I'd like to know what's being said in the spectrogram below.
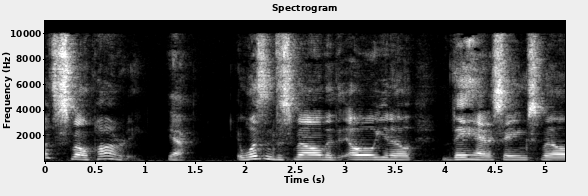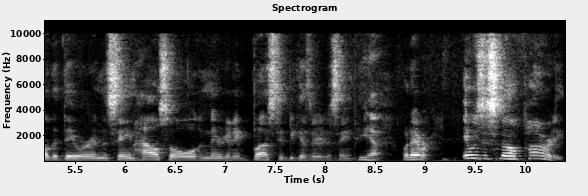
oh, it's a smell of poverty. yeah, It wasn't the smell that oh, you know, they had the same smell that they were in the same household and they were getting busted because they're the same people. Yep. Whatever. It was a smell of poverty.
